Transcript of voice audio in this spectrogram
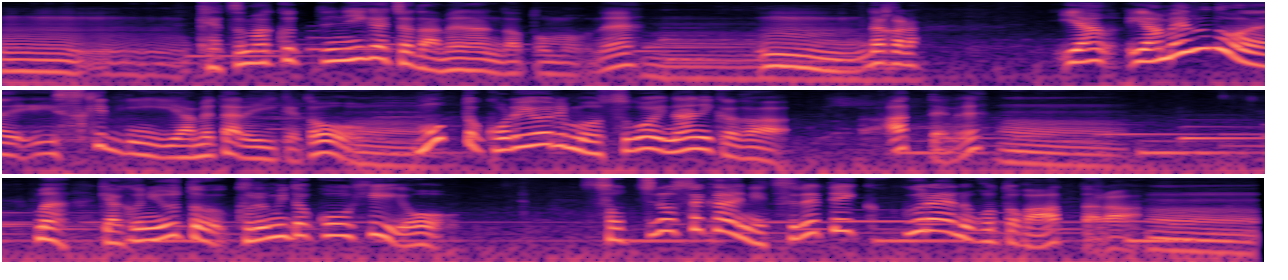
うん結膜って逃げちゃダメなんだと思うね。う、ん。うん、だからややめるのは好きにやめたらいいけど、うん。もっとこれよりもすごい何かがあってね。うん。まあ逆に言うとくるみとコーヒーをそっちの世界に連れていくぐらいのことがあったらうん。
